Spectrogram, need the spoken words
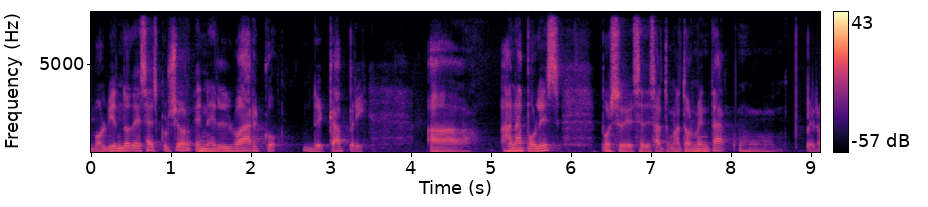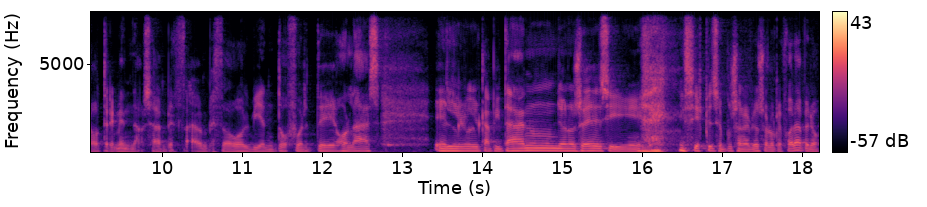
volviendo de esa excursión en el barco de Capri a, Nápoles, pues eh, se desató una tormenta, mm, pero tremenda. O sea, empezó, empezó el viento fuerte, olas. El capitán, yo no sé si, si es que se puso nervioso o lo que fuera, pero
